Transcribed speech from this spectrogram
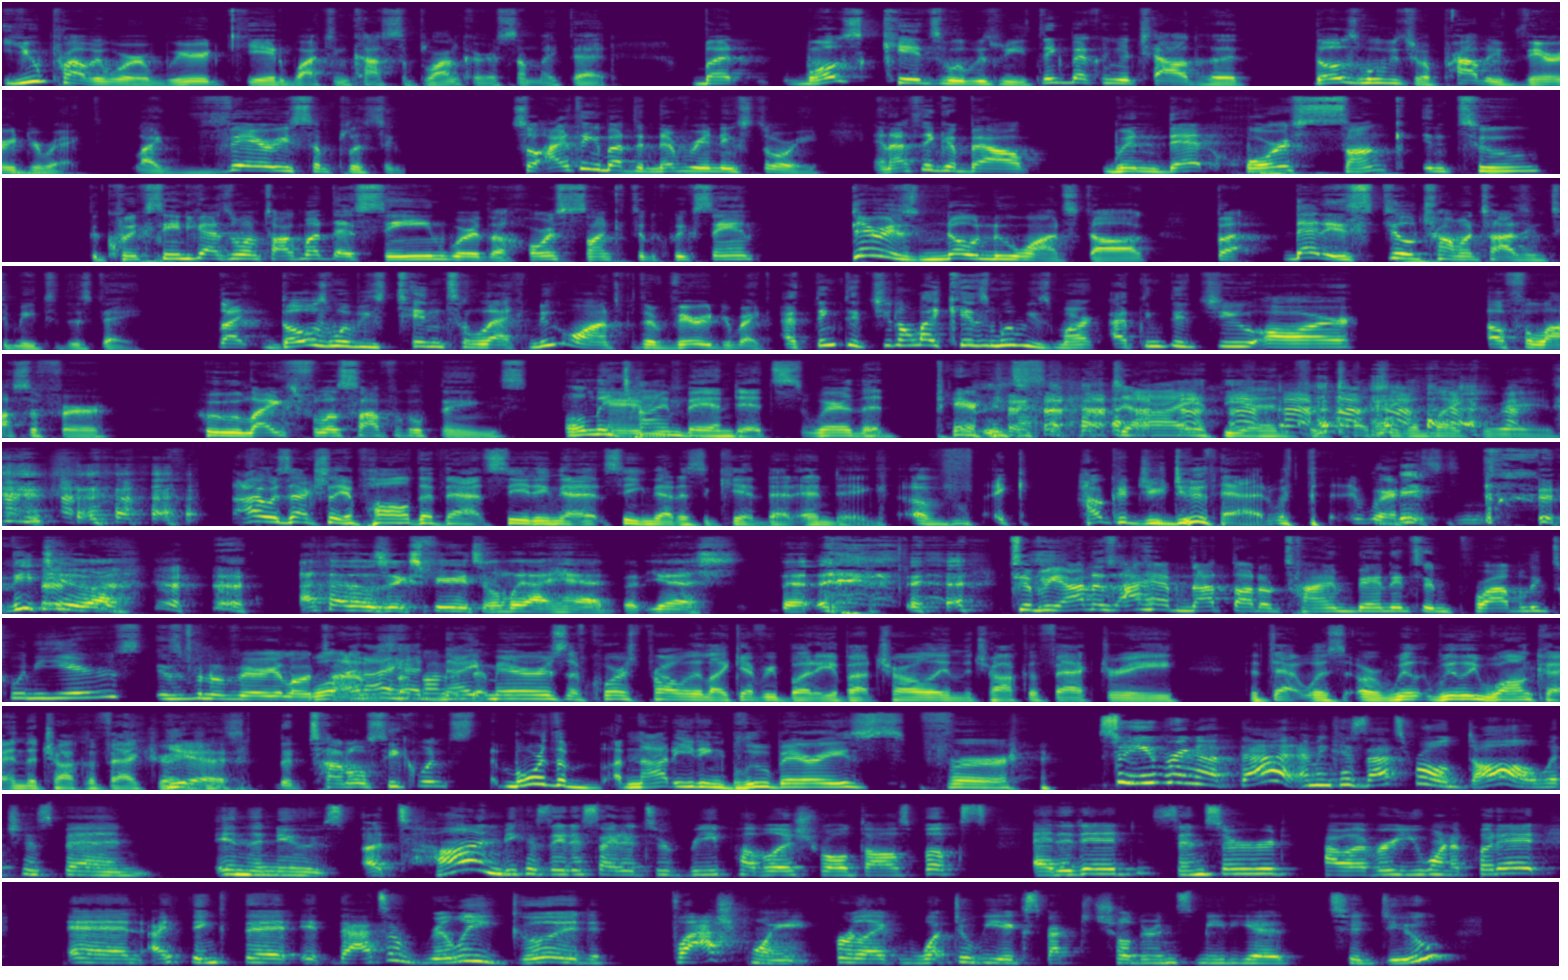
you probably were a weird kid watching Casablanca or something like that. But most kids' movies, when you think back on your childhood, those movies were probably very direct, like very simplistic. So I think about the never ending story and I think about when that horse sunk into the quicksand. You guys know what I'm talking about? That scene where the horse sunk into the quicksand. There is no nuance, dog, but that is still traumatizing to me to this day. Like those movies tend to lack nuance, but they're very direct. I think that you don't like kids' movies, Mark. I think that you are a philosopher who likes philosophical things. Only And- Time Bandits, where the parents die at the end for touching a microwave. I was actually appalled at that, seeing that, seeing that as a kid, that ending of like, how could you do that with the, where me, me too. Uh, I thought that was an experience only I had, but yes, that to be honest, I have not thought of Time Bandits in probably 20 years. It's been a very long well, time. and I since had thought of that nightmares, of course, probably like everybody about Charlie and the Chocolate Factory. That that was, or Will, Willy Wonka and the Chocolate Factory. movie. Yeah, the tunnel sequence. more the not eating blueberries for So you bring up that, I mean, because that's Roald Dahl, which has been in the news a ton because they decided to republish Roald Dahl's books, edited, censored, however you want to put it. And I think that it, that's a really good flashpoint for like, what do we expect children's media to do?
